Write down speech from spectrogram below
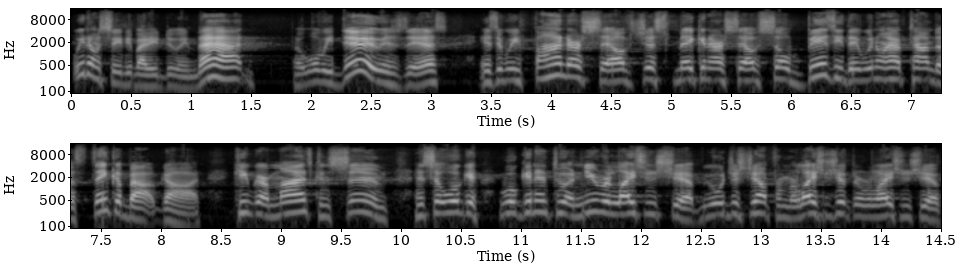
we don't see anybody doing that. But what we do is this is that we find ourselves just making ourselves so busy that we don't have time to think about God, keep our minds consumed. And so we'll get we'll get into a new relationship. We'll just jump from relationship to relationship.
